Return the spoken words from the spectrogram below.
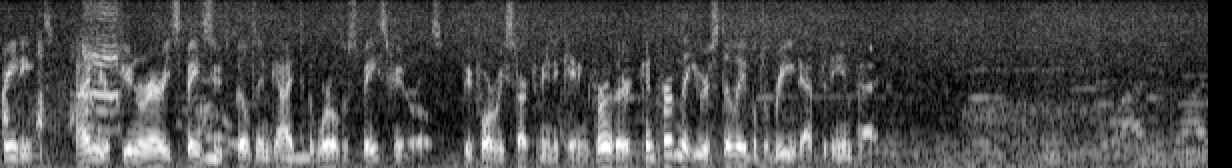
Greetings. I'm your funerary spacesuit's built-in guide to the world of space funerals. Before we start communicating further, confirm that you are still able to read after the impact. Flashlight,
